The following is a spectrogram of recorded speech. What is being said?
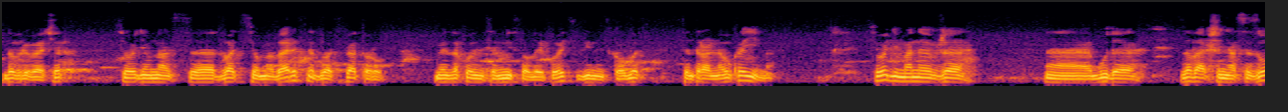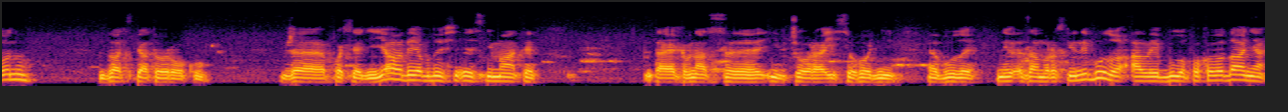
Добрий вечір. Сьогодні у нас е, 27 вересня 25 року. Ми знаходимося в місто Липовець, Вінницька область, Центральна Україна. Сьогодні в мене вже е, буде завершення сезону 25-го року. Вже останні ягоди я буду знімати. Так як в нас е, і вчора, і сьогодні е, були заморозків не було, але було похолодання,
